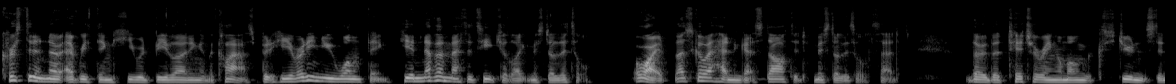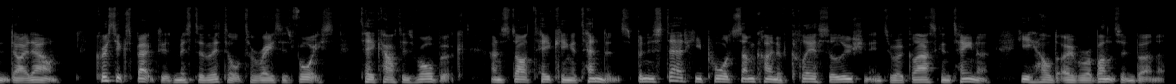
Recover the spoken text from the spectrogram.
Chris didn't know everything he would be learning in the class, but he already knew one thing. He had never met a teacher like Mr. Little. Alright, let's go ahead and get started, Mr. Little said. Though the tittering among the students didn't die down, Chris expected Mr. Little to raise his voice, take out his roll book, and start taking attendance, but instead he poured some kind of clear solution into a glass container he held over a Bunsen burner.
